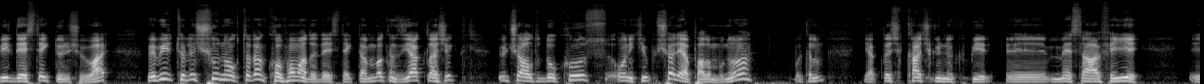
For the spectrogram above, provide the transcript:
bir destek dönüşü var. Ve bir türlü şu noktadan kopamadı destekten. Bakınız yaklaşık 3, 6, 9, 12 şöyle yapalım bunu. Bakalım yaklaşık kaç günlük bir e, mesafeyi e,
